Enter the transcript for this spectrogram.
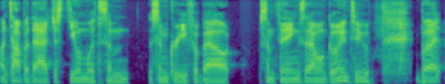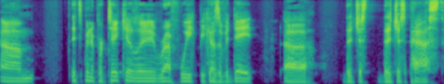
on top of that, just dealing with some some grief about some things that I won't go into. But um, it's been a particularly rough week because of a date uh, that just that just passed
